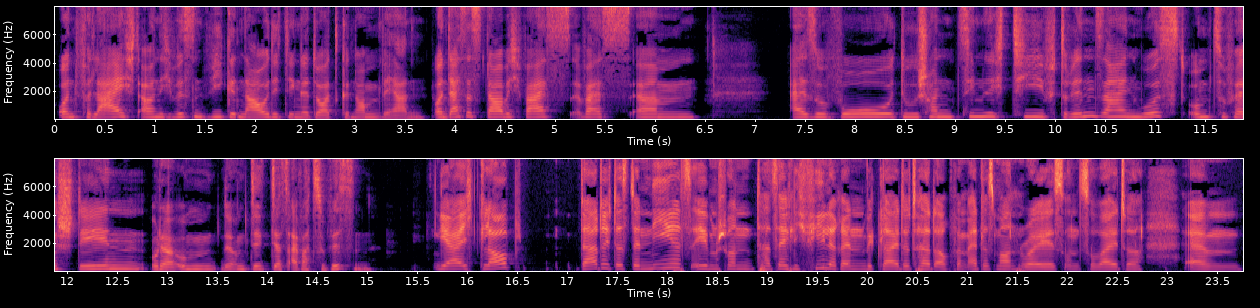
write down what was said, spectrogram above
und vielleicht auch nicht wissen, wie genau die Dinge dort genommen werden. Und das ist, glaube ich, was, was ähm, also wo du schon ziemlich tief drin sein musst, um zu verstehen oder um, um das einfach zu wissen. Ja, ich glaube, dadurch, dass der Nils eben schon tatsächlich viele Rennen begleitet hat, auch beim Atlas Mountain Race und so weiter, ähm,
